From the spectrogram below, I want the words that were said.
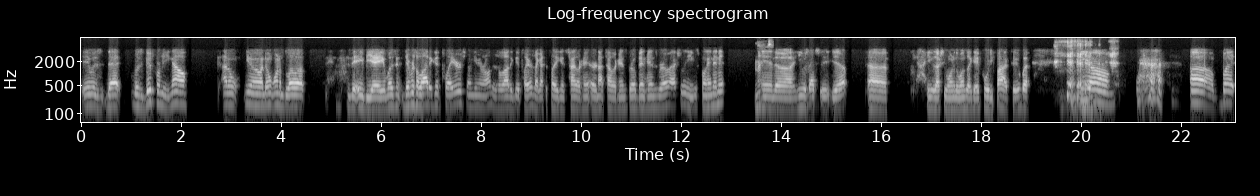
it was that was good for me now I don't you know I don't want to blow up the ABA it wasn't there was a lot of good players don't get me wrong there's a lot of good players I got to play against Tyler Han- or not Tyler Hansbrough Ben Hansbrough actually he was playing in it nice. and uh, he was actually yeah, uh, he was actually one of the ones I gave 45 to. But he um, uh, but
